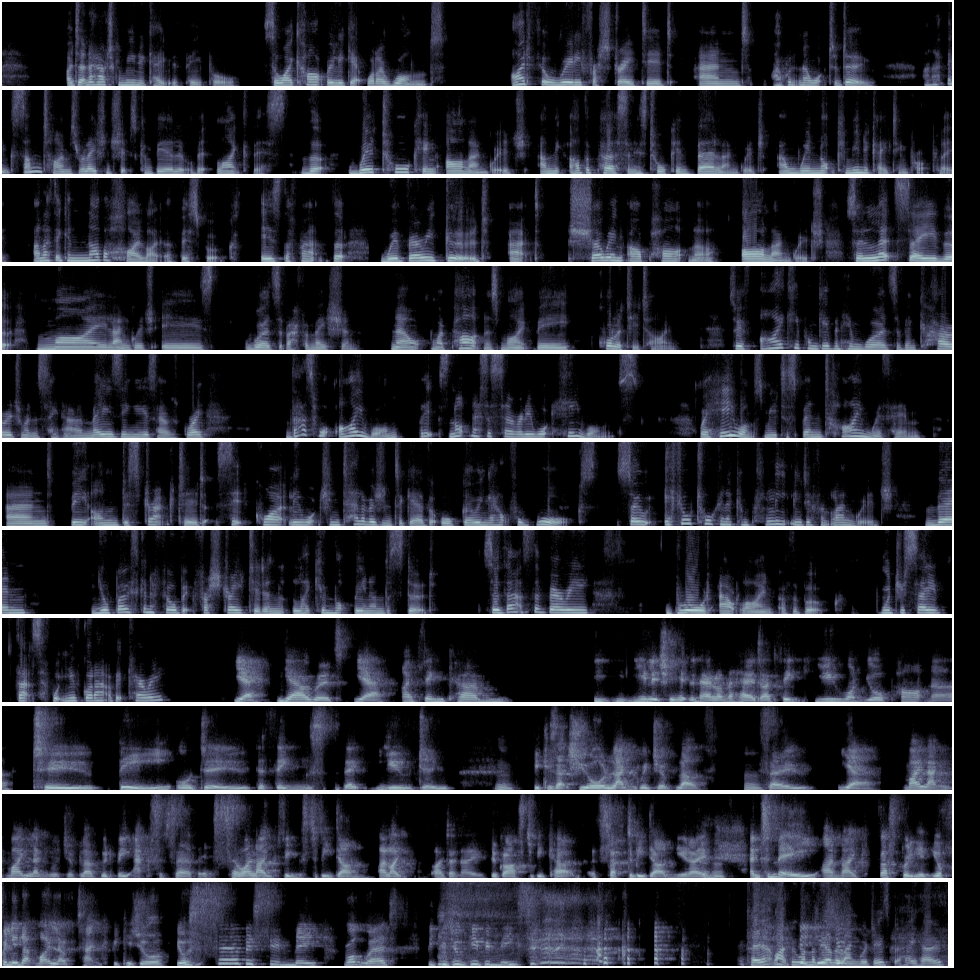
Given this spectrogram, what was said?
I don't know how to communicate with people, so I can't really get what I want, I'd feel really frustrated and I wouldn't know what to do. And I think sometimes relationships can be a little bit like this that we're talking our language and the other person is talking their language and we're not communicating properly. And I think another highlight of this book is the fact that we're very good at showing our partner our language. So let's say that my language is words of affirmation. Now, my partner's might be quality time. So if I keep on giving him words of encouragement and saying how amazing he is, how great, that's what I want, but it's not necessarily what he wants. Where he wants me to spend time with him and be undistracted, sit quietly watching television together or going out for walks. So if you're talking a completely different language, then you're both going to feel a bit frustrated and like you're not being understood. So that's the very broad outline of the book. Would you say that's what you've got out of it, Kerry? Yeah, yeah, I would. Yeah, I think um, you, you literally hit the nail on the head. I think you want your partner to be or do the things that you do mm. because that's your language of love. Mm. So, yeah, my lang- my language of love would be acts of service. So I like things to be done. I like I don't know the grass to be cut, stuff to be done. You know, mm-hmm. and to me, I'm like that's brilliant. You're filling up my love tank because you're you're servicing me. Wrong word because you're giving me. okay, that might be one of the other languages, but hey ho.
